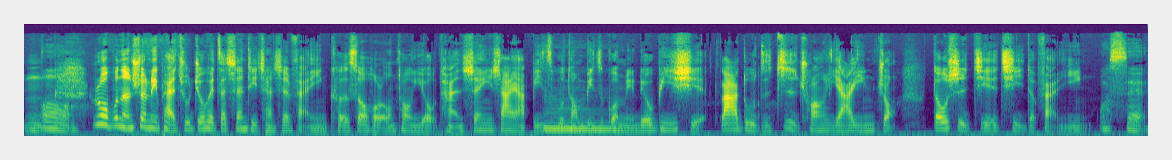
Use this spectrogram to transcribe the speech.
嗯，哦、若不能顺利排出，就会在身体产生反应，咳嗽、喉咙痛、有痰、声音沙哑、鼻子不通、鼻子过敏、流鼻血、拉肚子、痔疮、牙龈肿，都是节气的反应。哇塞，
